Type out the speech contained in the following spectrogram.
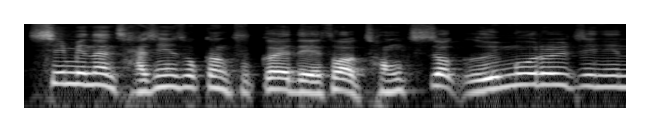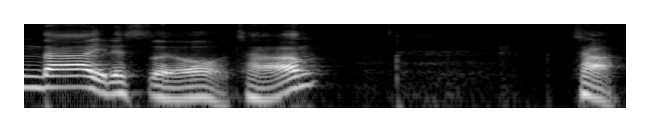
시민은 자신이 속한 국가에 대해서 정치적 의무를 지닌다 이랬어요. 자, 자,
